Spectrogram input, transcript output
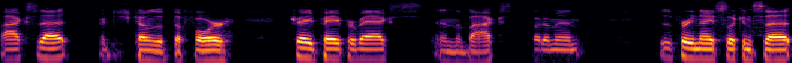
box set, which comes with the four trade paperbacks and the box to put them in, which is a pretty nice looking set.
